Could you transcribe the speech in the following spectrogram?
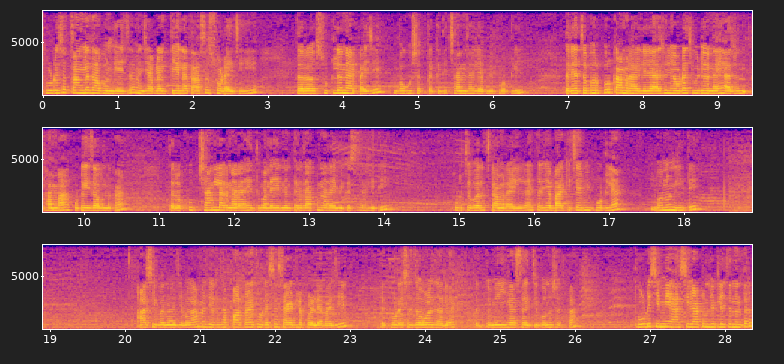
थोडंसं चांगलं दाबून घ्यायचं म्हणजे आपल्याला तेलात असं सोडायचं हे. तर सुटलं नाही पाहिजे. बघू शकता किती छान झाली आपली पोटली. तर याचं भरपूर काम राहिलेलं आहे. अजून एवढाच व्हिडिओ नाही. अजून थांबा कुठेही जाऊ नका. तर खूप छान लागणार आहे. तुम्हाला हे नंतर दाखवणार आहे मी कशी झाली ती. पुढचं बरंच काम राहिलेलं आहे. तर ह्या बाकीच्या मी पोटल्या बनवून घेते. अशी बनवायची बघा. म्हणजे त्याच्या पाकळ्या थोड्याशा साईडला पडल्या पाहिजे. त्या थोड्याशा जवळ झाल्यात. तर तुम्ही ह्या साईजची बनवू शकता. थोडीशी मी अशी लाटून घेतल्याच्या नंतर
